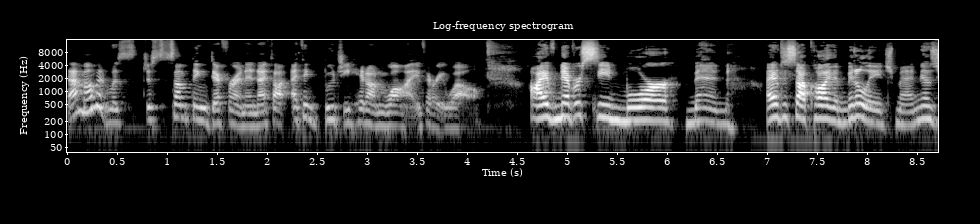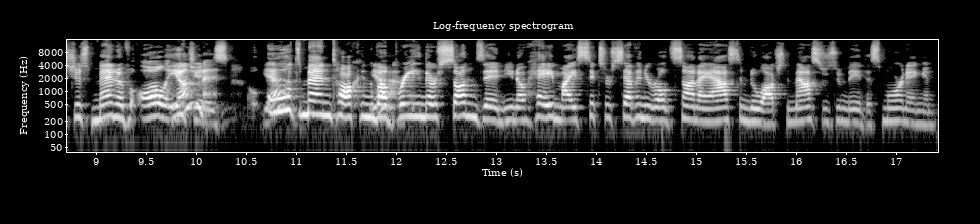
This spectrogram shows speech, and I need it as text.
that moment was just something different and i thought i think bucci hit on why very well I've never seen more men. I have to stop calling them middle-aged men. It's just men of all ages. men. Yeah. Old men talking about bringing their sons in. You know, hey, my six or seven-year-old son, I asked him to watch the Masters with me this morning, and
